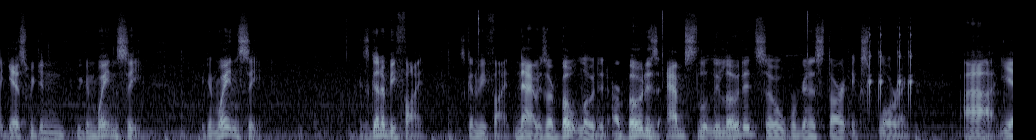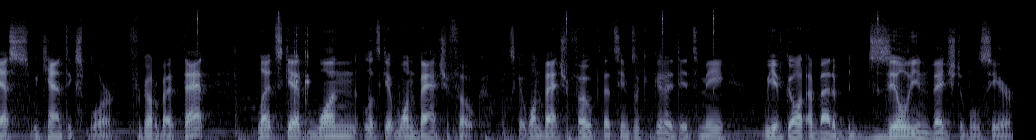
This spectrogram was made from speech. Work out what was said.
I guess we can we can wait and see. We can wait and see. It's gonna be fine. It's gonna be fine. Now, is our boat loaded? Our boat is absolutely loaded, so we're gonna start exploring. Ah, yes, we can't explore. Forgot about that. Let's get one. Let's get one batch of folk. Let's get one batch of folk. That seems like a good idea to me. We have got about a bazillion vegetables here.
